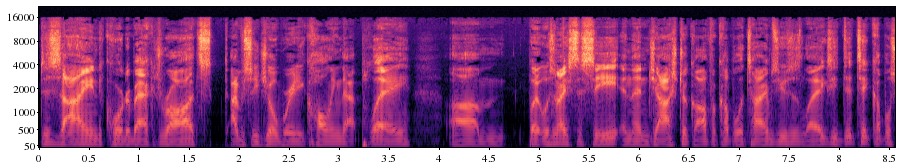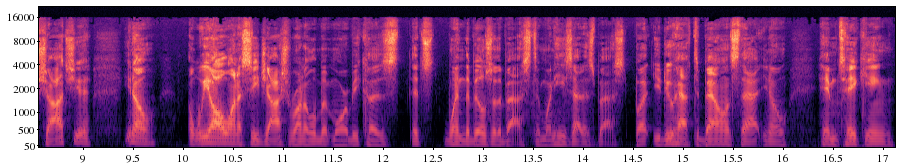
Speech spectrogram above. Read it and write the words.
designed quarterback draw, it's obviously Joe Brady calling that play. Um, but it was nice to see. And then Josh took off a couple of times, used his legs. He did take a couple shots. You, you know, we all want to see Josh run a little bit more because it's when the Bills are the best and when he's at his best. But you do have to balance that. You know, him taking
